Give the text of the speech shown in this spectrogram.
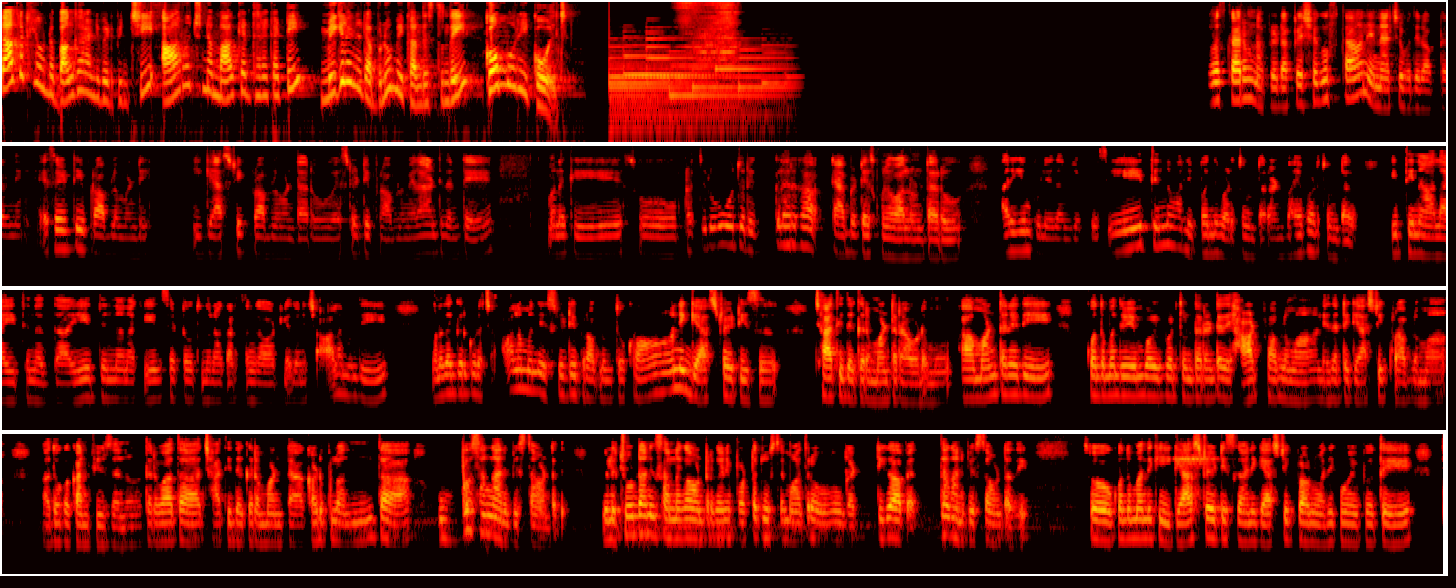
తాకట్లో ఉన్న బంగారాన్ని విడిపించి ఆ రోజున మార్కెట్ ధర కట్టి మిగిలిన డబ్బును మీకు అందిస్తుంది కొమ్మూరి గోల్డ్. నమస్కారం నా పేరు డాక్టర్ షగుఫ్తా నేను న్యాచురోపతి డాక్టర్ని ఎసిడిటీ ప్రాబ్లం అండి. ఈ గ్యాస్ట్రిక్ ప్రాబ్లం అంటారు ఎసిడిటీ ప్రాబ్లం ఎలాంటిదంటే మనకి సో ప్రతిరోజు రెగ్యులర్గా ట్యాబ్లెట్ వేసుకునే వాళ్ళు ఉంటారు. అరిగింపు లేదని చెప్పేసి ఏది తిన్న వాళ్ళు ఇబ్బంది పడుతూ ఉంటారు అండ్ భయపడుతూ ఉంటారు. ఇది తినాలా? ఇది తినద్దా? ఏది తిన్నా నాకు ఏది సెట్ అవుతుందో నాకు అర్థం కావట్లేదు అని చాలామంది మన దగ్గర కూడా చాలామంది ఎసిడిటీ ప్రాబ్లంతో క్రానిక్ గ్యాస్ట్రైటిస్ ఛాతీ దగ్గర మంట రావడము. ఆ మంట అనేది కొంతమంది ఏం భయపడుతుంటారంటే అది హార్ట్ ప్రాబ్లమా? లేదంటే గ్యాస్ట్రిక్ ప్రాబ్లమా? అదొక కన్ఫ్యూజన్. తర్వాత ఛాతీ దగ్గర మంట కడుపులో అంతా ఉబ్బసంగా అనిపిస్తూ ఉంటుంది. వీళ్ళు చూడడానికి సన్నగా ఉంటారు కానీ పొట్ట చూస్తే మాత్రం గట్టిగా పెద్దగా అనిపిస్తూ ఉంటుంది. సో కొంతమందికి గ్యాస్ట్రైటిస్ కానీ గ్యాస్ట్రిక్ ప్రాబ్లం అధికమైపోతే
